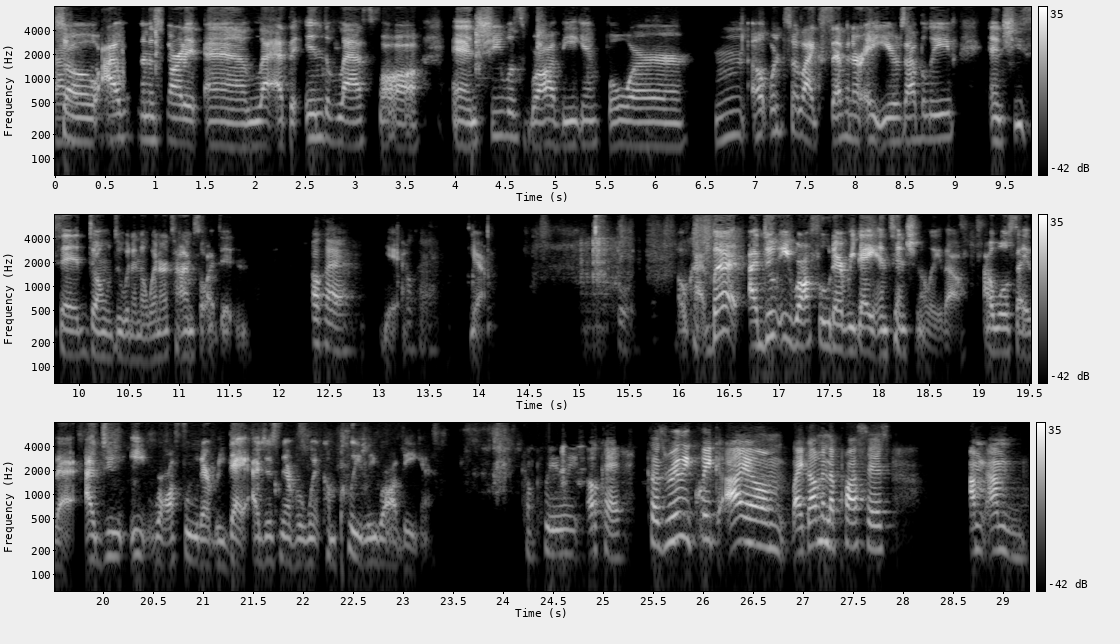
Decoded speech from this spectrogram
Got so it. I was gonna start it and at the end of last fall, and she was raw vegan for mm, upwards to like seven or eight years, I believe. And she said, "Don't do it in the wintertime," so I didn't. Okay. Yeah. Okay. Yeah. Cool. Okay, but I do eat raw food every day intentionally, though. I will say that I do eat raw food every day. I just never went completely raw vegan. Completely okay. Because really quick, I um like I'm in the process. I'm I'm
